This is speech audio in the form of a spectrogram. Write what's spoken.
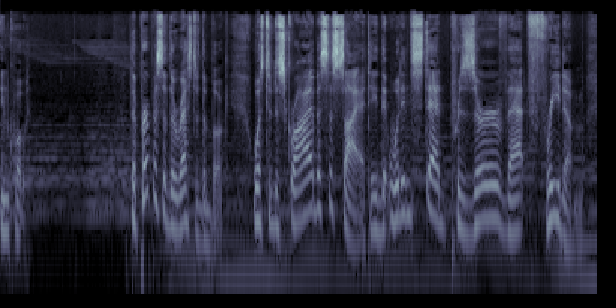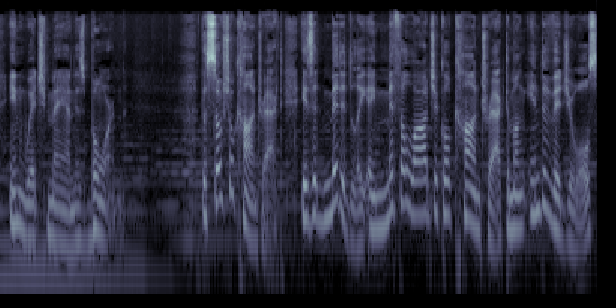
The purpose of the rest of the book was to describe a society that would instead preserve that freedom in which man is born. The social contract is admittedly a mythological contract among individuals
